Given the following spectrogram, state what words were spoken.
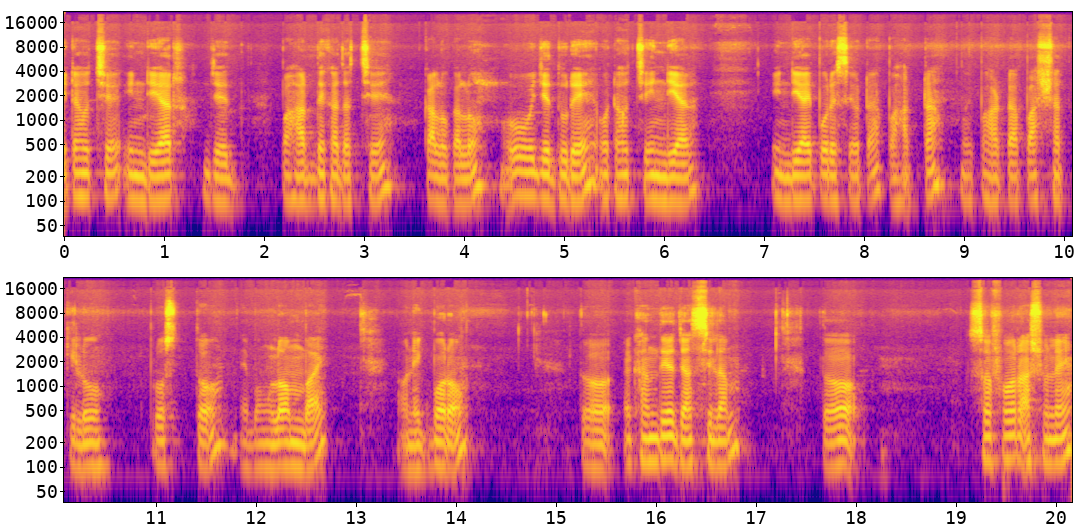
এটা হচ্ছে ইন্ডিয়ার যে পাহাড় দেখা যাচ্ছে কালো কালো। ওই যে দূরে, ওটা হচ্ছে ইন্ডিয়ার। ইন্ডিয়ায় পড়েছে ওটা পাহাড়টা। ওই পাহাড়টা পাঁচ সাত কিলো প্রস্থ এবং লম্বায় অনেক বড়। তো এখান দিয়ে যাচ্ছিলাম। তো সফর আসলে,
